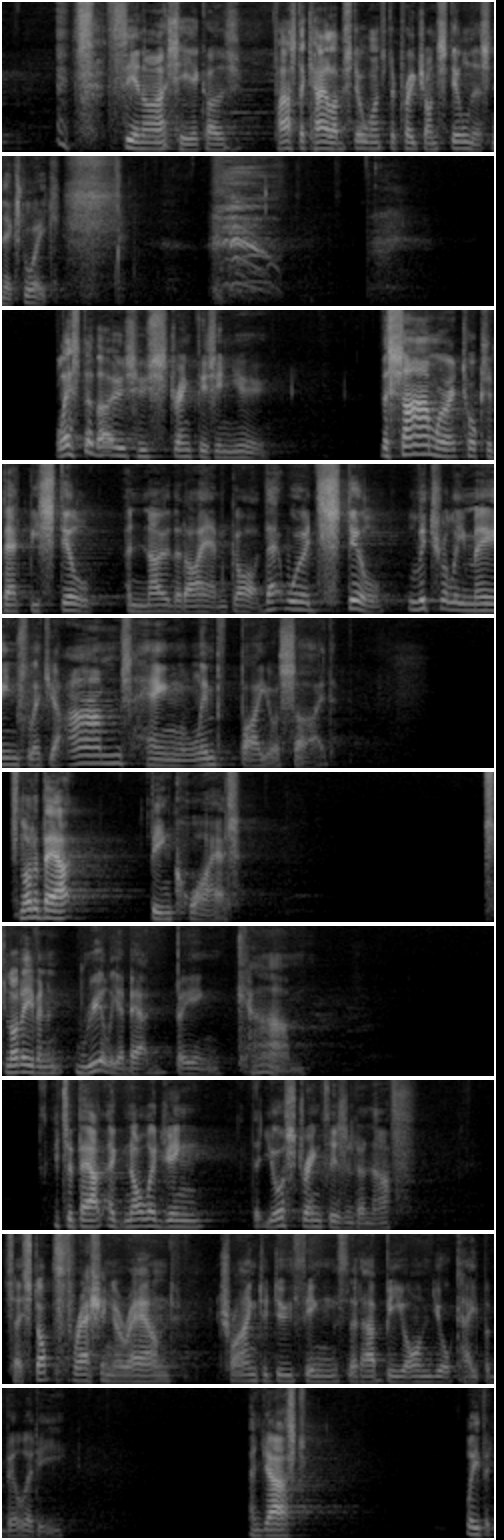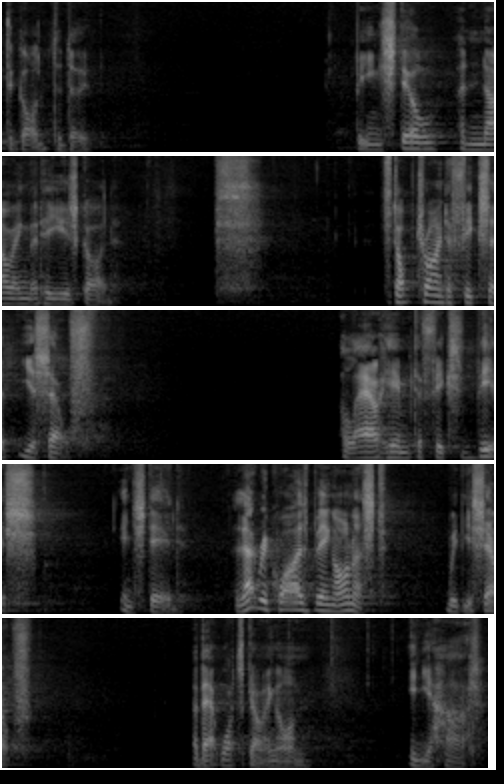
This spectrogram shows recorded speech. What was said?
thin ice here because Pastor Caleb still wants to preach on stillness next week. Blessed are those whose strength is in you. The psalm where it talks about be still and know that I am God, that word still literally means let your arms hang limp by your side. It's not about being quiet. It's not even really about being calm. It's about acknowledging that your strength isn't enough so stop thrashing around trying to do things that are beyond your capability and just leave it to God to do. Being still and knowing that He is God. Stop trying to fix it yourself. Allow Him to fix this instead. And that requires being honest with yourself about what's going on in your heart.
